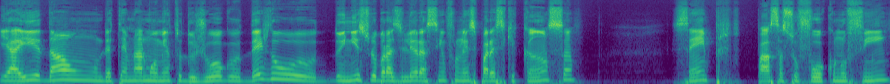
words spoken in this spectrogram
E aí dá um determinado momento do jogo, desde o do início do brasileiro assim, o Fluminense parece que cansa. Sempre passa sufoco no fim.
